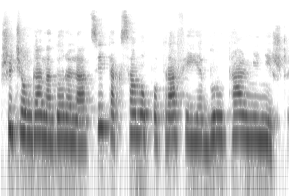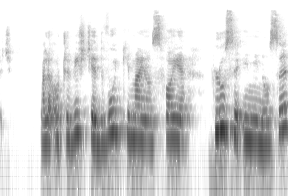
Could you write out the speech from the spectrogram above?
przyciągana do relacji, tak samo potrafi je brutalnie niszczyć. Ale oczywiście dwójki mają swoje plusy i minusy.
